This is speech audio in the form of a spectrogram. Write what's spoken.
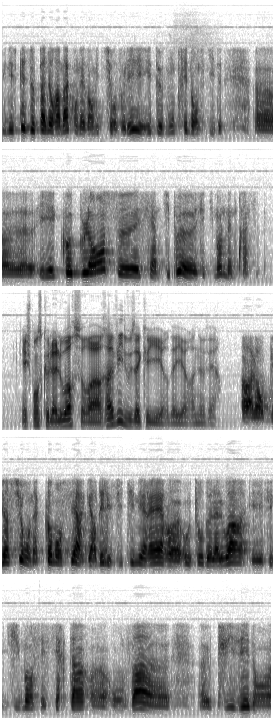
une espèce de panorama qu'on avait envie de survoler et de montrer dans ce guide. Euh, et Coblence, euh, c'est un petit peu euh, effectivement le même principe. Et je pense que la Loire sera ravie de vous accueillir d'ailleurs à Nevers. Alors bien sûr, on a commencé à regarder les itinéraires autour de la Loire et effectivement, c'est certain, on va puiser dans,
